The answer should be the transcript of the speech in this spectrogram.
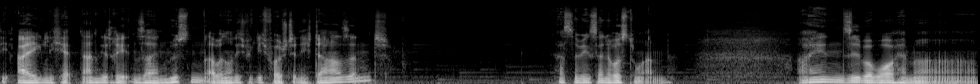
Die eigentlich hätten angetreten sein müssen, aber noch nicht wirklich vollständig da sind. Hast du wenigstens eine Rüstung an. Ein Silber Warhammer.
